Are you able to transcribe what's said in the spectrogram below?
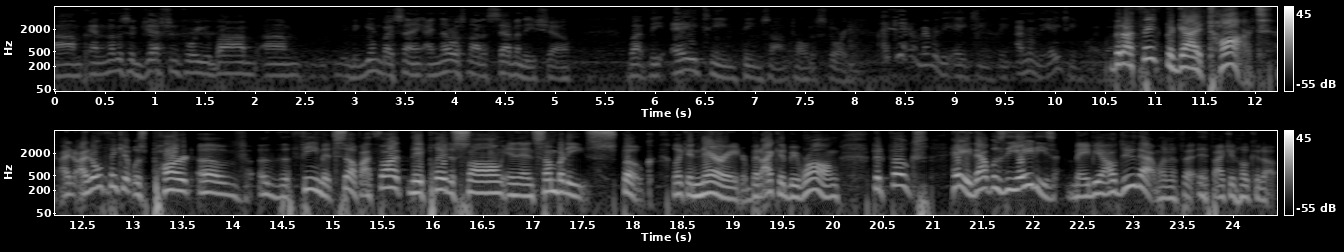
Um, and another suggestion for you, Bob. Um, begin by saying, I know it's not a '70s show, but the A Team theme song told a story. I can't remember the A Team theme. I remember the A Team quite well. But I think the guy talked. I, I don't think it was part of, of the theme itself. I thought they played a song and then somebody spoke, like a narrator, but I could be wrong. But folks, hey, that was the 80s. Maybe I'll do that one if, I- if I can hook it up.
